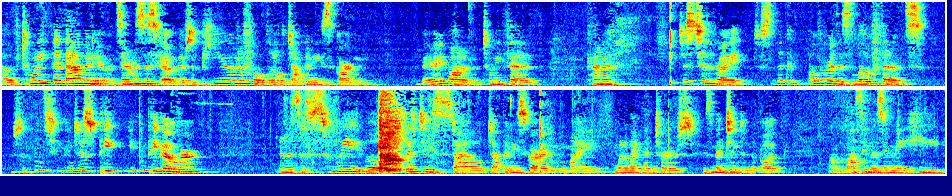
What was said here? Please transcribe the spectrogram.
of 25th Avenue in San Francisco, there's a beautiful little Japanese garden. Very bottom of 25th, kind of just to the right. Just look over this low fence. There's a fence you can just peek. You can peek over, and it's a sweet little 50s style Japanese garden. My one of my mentors, who's mentioned in the book, um, Masi Mizumi, he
